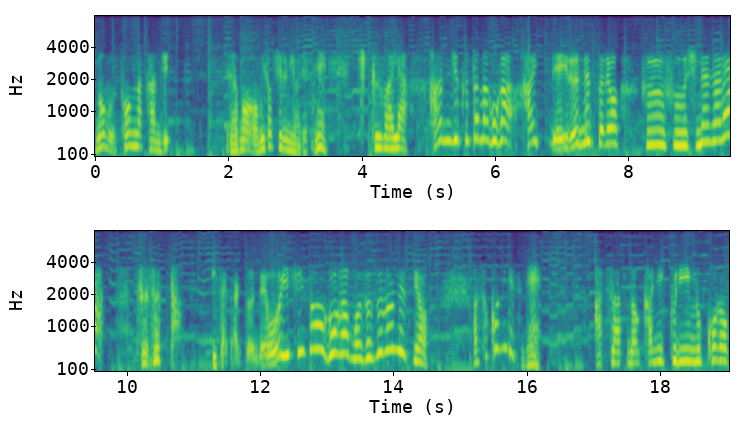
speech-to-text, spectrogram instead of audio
飲む、そんな感じ。もうお味噌汁にはですね、ちくわや半熟卵が入っているんです。それをふーふーしながら、ズズッといただくんで、美味しそう。ご飯も進むんですよ。あそこにですね、熱々のカニクリームコロッ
